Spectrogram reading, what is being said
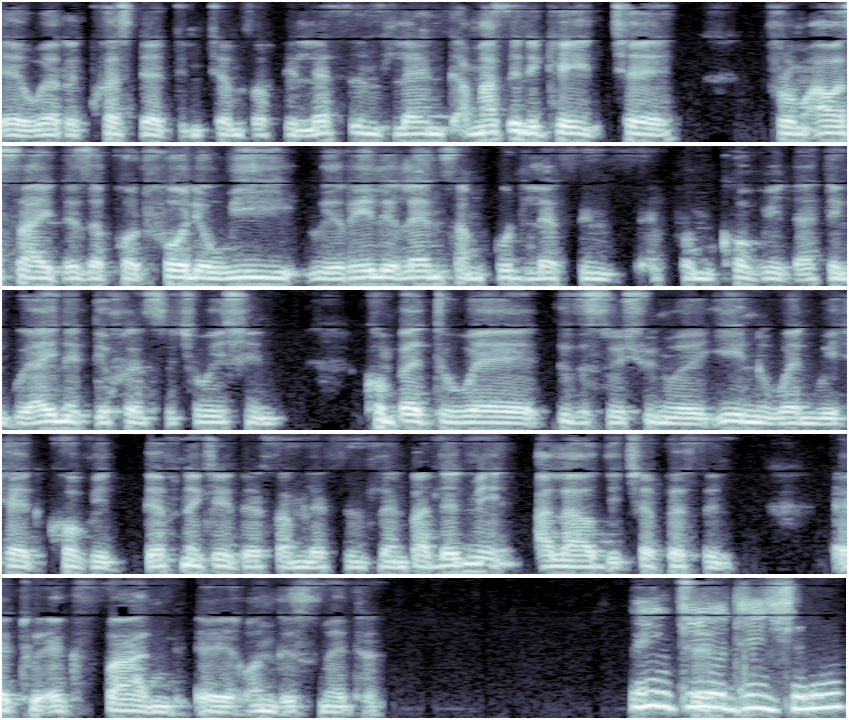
uh, were requested in terms of the lessons learned. I must indicate, Chair, from our side as a portfolio, we, we really learned some good lessons from COVID. I think we are in a different situation compared to where to the situation we're in when we had COVID. Definitely, there's some lessons learned. But let me allow the chairperson uh, to expand uh, on this matter. Thank you, DG.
